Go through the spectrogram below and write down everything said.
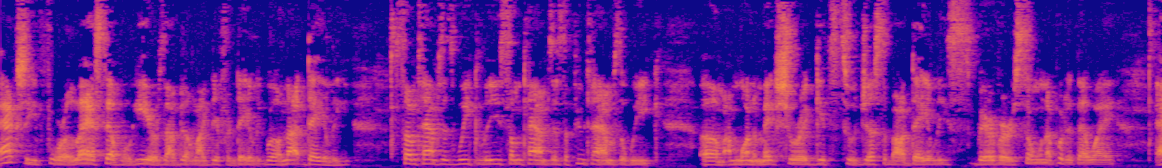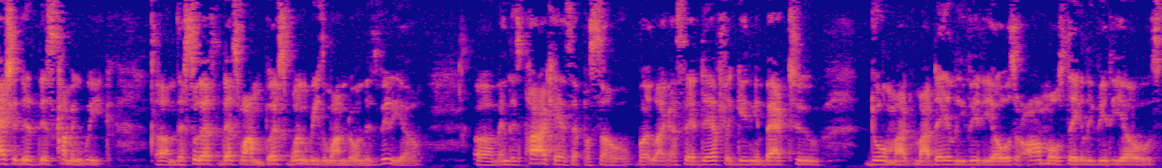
Actually, for the last several years, I've done like different daily. Well, not daily. Sometimes it's weekly. Sometimes it's a few times a week. Um, I'm going to make sure it gets to just about daily very, very soon. I put it that way. Actually, this, this coming week. Um, so that's that's why I'm, that's one reason why I'm doing this video um, and this podcast episode. But like I said, definitely getting back to doing my, my daily videos or almost daily videos.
